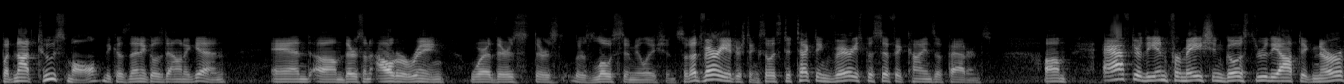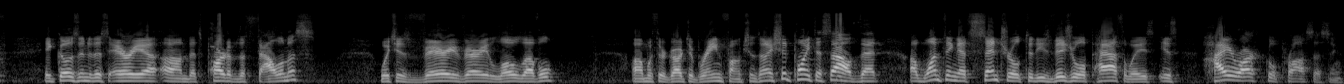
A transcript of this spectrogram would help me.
but not too small because then it goes down again and um, there's an outer ring where there's, there's, there's low stimulation. So, that's very interesting. So, it's detecting very specific kinds of patterns. Um, after the information goes through the optic nerve, it goes into this area um, that's part of the thalamus, which is very, very low level um, with regard to brain functions. And I should point this out that uh, one thing that's central to these visual pathways is hierarchical processing. In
